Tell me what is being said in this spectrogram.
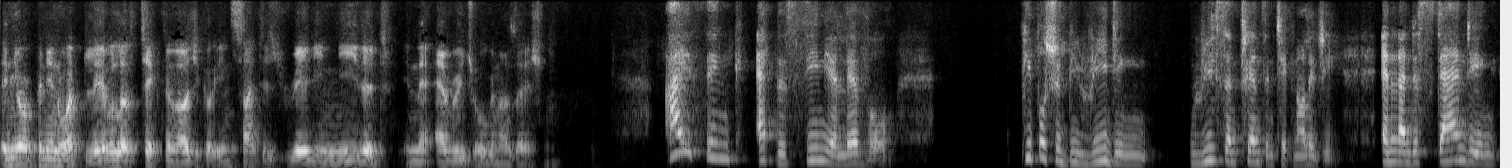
in your opinion, what level of technological insight is really needed in the average organization? I think at the senior level, people should be reading recent trends in technology and understanding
